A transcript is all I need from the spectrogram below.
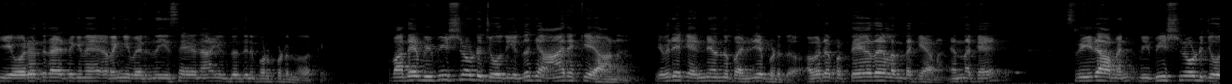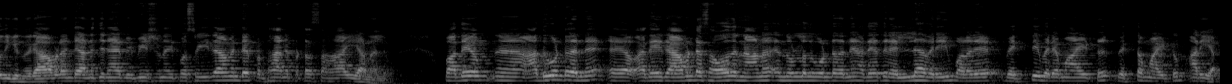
ഈ ഓരോരുത്തരായിട്ട് ഇങ്ങനെ ഇറങ്ങി വരുന്ന ഈ സേന യുദ്ധത്തിന് പുറപ്പെടുന്നതൊക്കെ. അപ്പോൾ അദ്ദേഹം വിഭീഷണോട് ചോദിക്കും ഇതൊക്കെ ആരൊക്കെയാണ്? ഇവരെയൊക്കെ എന്നെ ഒന്ന് പരിചയപ്പെടുത്തുക അവരുടെ പ്രത്യേകതകൾ എന്തൊക്കെയാണ്? എന്നൊക്കെ ശ്രീരാമൻ വിഭീഷണോട് ചോദിക്കുന്നു. രാവണന്റെ അനുജനായ വിഭീഷണൻ ഇപ്പോൾ ശ്രീരാമന്റെ പ്രധാനപ്പെട്ട സഹായിയാണല്ലോ. അപ്പോൾ അദ്ദേഹം അതുകൊണ്ട് തന്നെ അദ്ദേഹം രാവണന്റെ സഹോദരനാണ് എന്നുള്ളത് കൊണ്ട് തന്നെ അദ്ദേഹത്തിന് എല്ലാവരെയും വളരെ വ്യക്തിപരമായിട്ട് വ്യക്തമായിട്ടും അറിയാം.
